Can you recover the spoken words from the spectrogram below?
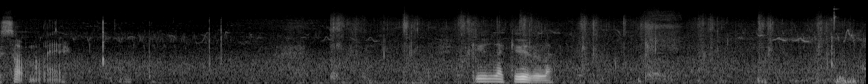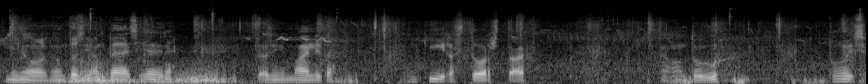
Samanlainen. Kyllä, kyllä. Niin joo, se on tosiaan pääsiäinen. Taisin mainita. On kiiras torstai. Ja on tullut pois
